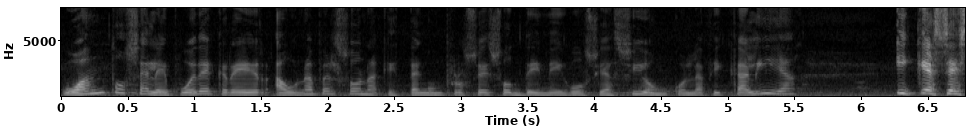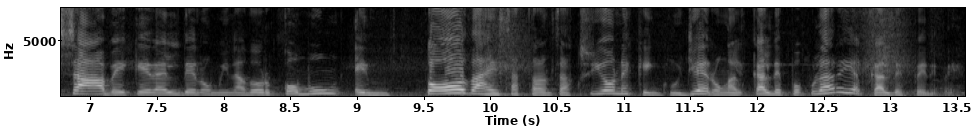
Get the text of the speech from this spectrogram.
¿Cuánto se le puede creer a una persona que está en un proceso de negociación con la fiscalía y que se sabe que era el denominador común en todas esas transacciones que incluyeron alcaldes populares y alcaldes PNP.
